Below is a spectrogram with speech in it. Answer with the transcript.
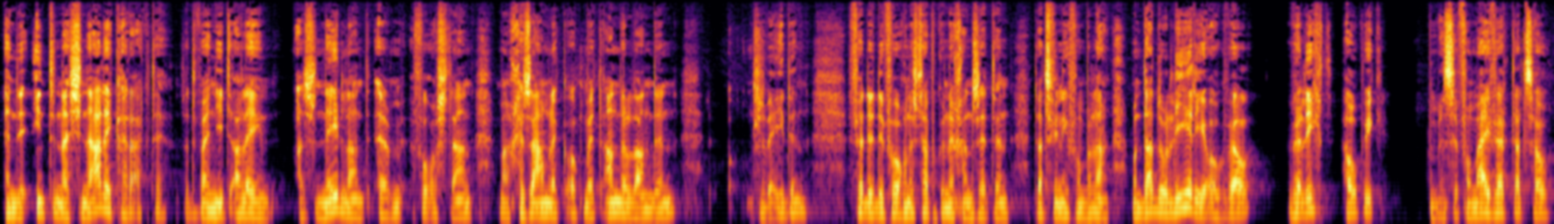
En de internationale karakter, dat wij niet alleen als Nederland ervoor staan, maar gezamenlijk ook met andere landen, Zweden, verder de volgende stap kunnen gaan zetten. Dat vind ik van belang. Want daardoor leer je ook wel, wellicht, hoop ik, tenminste voor mij werkt dat zo,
